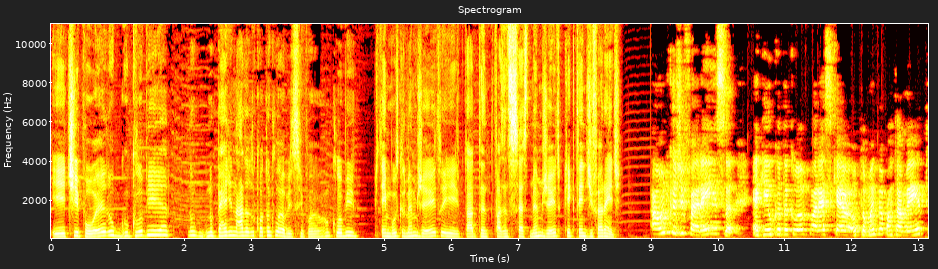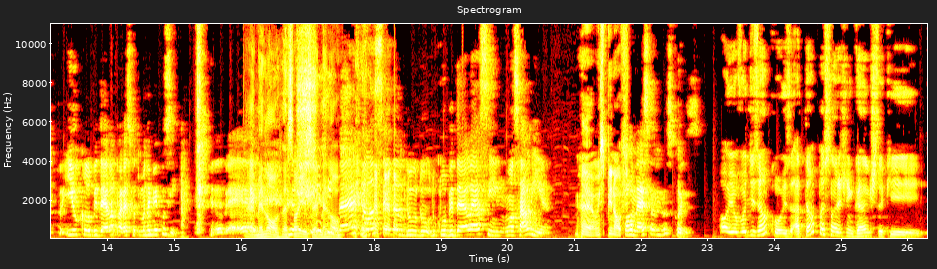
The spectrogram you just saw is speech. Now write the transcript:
E, tipo, ele- o, o clube é- não, não perde nada do Cotton Club. Tipo, é um clube que tem música do mesmo jeito e tá fazendo sucesso do mesmo jeito. O que, que tem de diferente? A única diferença é que o Canta Club parece que é o tamanho do meu apartamento e o clube dela parece que é o tamanho da minha cozinha. É, menor, é só isso, é menor. Né? Aquela cena do, do, do clube dela é assim, uma salinha. É, um spin-off. Fornece as mesmas coisas. Ó, e eu vou dizer uma coisa, até o personagem gangster que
